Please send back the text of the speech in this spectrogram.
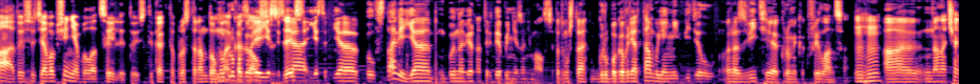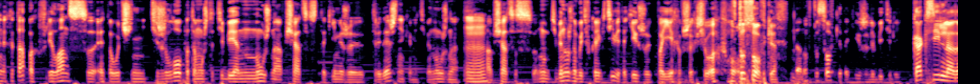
А, то есть у тебя вообще не было цели, то есть ты как-то просто рандомно Ну, грубо оказался говоря, если бы здесь? я, если б я был в ставе, я бы, наверное, 3D бы не занимался. Потому что, грубо говоря, там бы я не видел развития, кроме как фриланса. Мгм. А на начальных этапах фриланс — это очень тяжело, потому что тебе нужно общаться с такими же 3D-шниками, тебе нужно Мгм. общаться с... Ну, тебе нужно быть в коллективе таких же поехавших чуваков. В тусовке. Да, ну в тусовке таких же любителей. Как сильно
